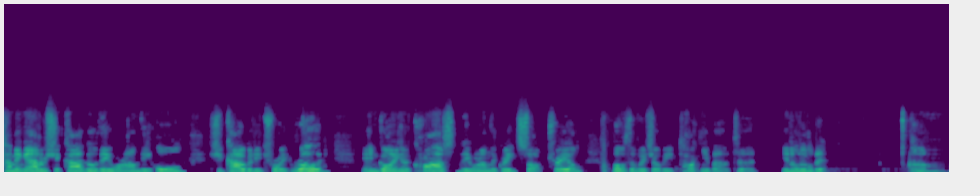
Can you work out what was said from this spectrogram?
coming out of Chicago, they were on the old Chicago Detroit Road, and going across, they were on the Great Sauk Trail, both of which I'll be talking about uh, in a little bit. Um,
